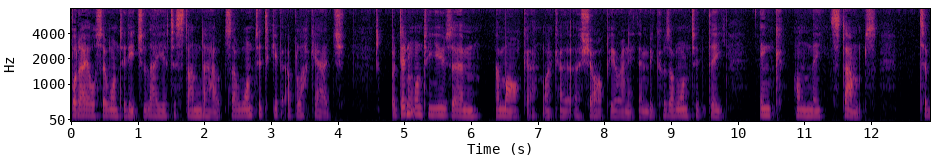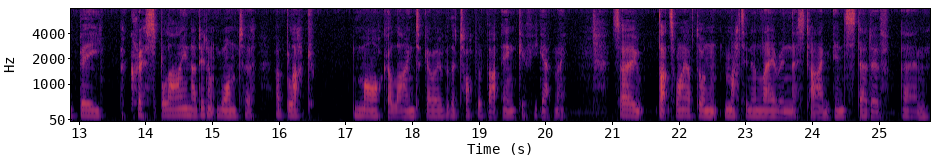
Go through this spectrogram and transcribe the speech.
but I also wanted each layer to stand out so I wanted to give it a black edge but didn't want to use um, a marker like a, a sharpie or anything because I wanted the ink on the stamps to be a crisp line. I didn't want a, a black marker line to go over the top of that ink if you get me. So that's why I've done matting and layering this time instead of um,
